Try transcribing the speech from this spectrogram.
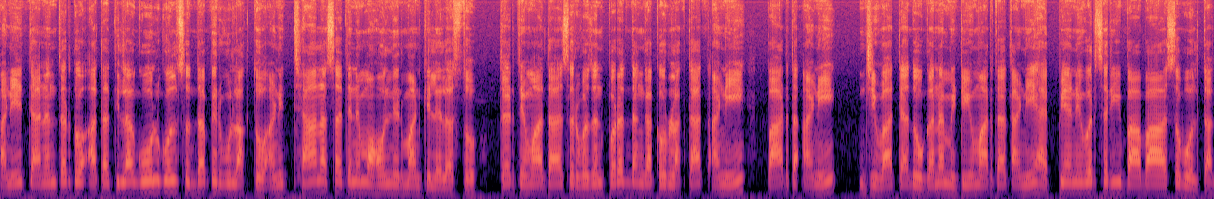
आणि त्यानंतर तो आता तिला गोल गोल सुद्धा फिरवू लागतो आणि छान असा त्याने माहोल निर्माण केलेला असतो. तर तेव्हा आता सर्वजण परत दंगा करू लागतात आणि पार्थ आणि जीवा त्या दोघांना मिठी मारतात आणि हॅप्पी अॅनिव्हर्सरी बाबा असं बोलतात.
